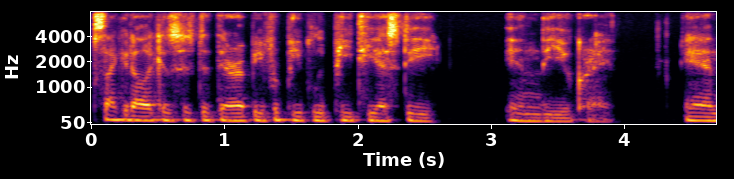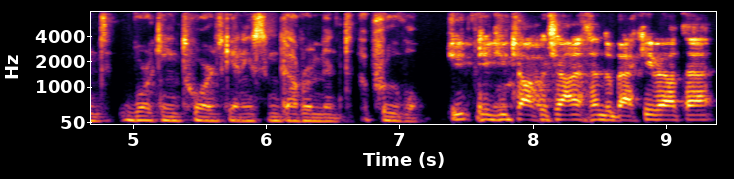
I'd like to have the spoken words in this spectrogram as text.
psychedelic assisted therapy for people with PTSD in the Ukraine and working towards getting some government approval. Did, did you talk with Jonathan Lubecky about that?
